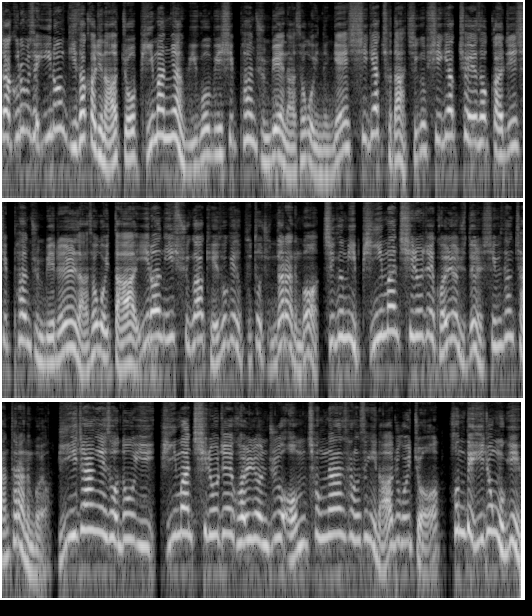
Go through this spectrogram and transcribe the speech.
자 그러면서 이런 기사까지 나왔죠. 비만약 위고비 시판 준비에 나서고 있는 게 식약처다. 지금 식약처에서까지 시판 준비를 나서고 있다. 이런 이슈가 계속해서 붙어준다라는 거. 지금 이 비만 치료제 관련주들 심상치 않다라는 거예요. 미장에서도 이 비만 치료제 관련주 엄청난 상승이 나와주고 있죠. 헌데 이 종목이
